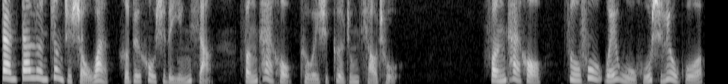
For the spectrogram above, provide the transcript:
但单论政治手腕和对后世的影响，冯太后可谓是个中翘楚。冯太后祖父为五胡十六国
